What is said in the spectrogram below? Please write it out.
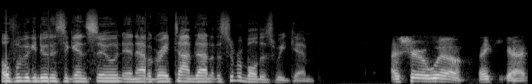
Hopefully, we can do this again soon and have a great time down at the Super Bowl this weekend. I sure will. Thank you, guys.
